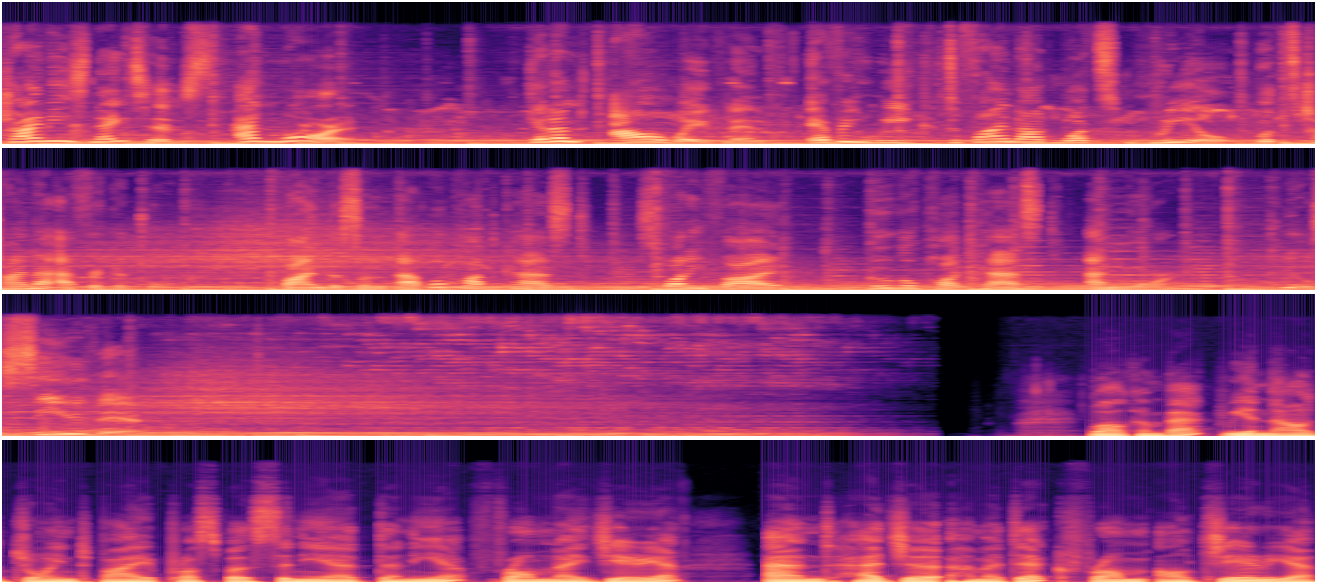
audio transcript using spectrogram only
Chinese natives, and more. Get on our wavelength every week to find out what's real with China Africa Talk. Find us on Apple Podcast, Spotify, Google Podcast, and more. We'll see you there. Welcome back. We are now joined by Prosper Sinia Dania from Nigeria and Haja Hamadek from Algeria,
